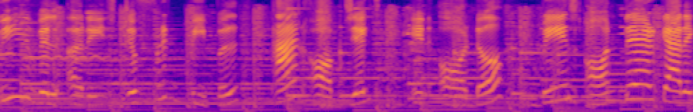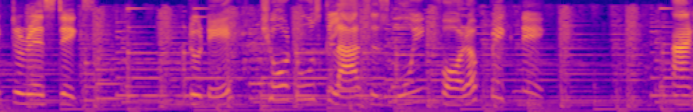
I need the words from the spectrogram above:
we will arrange different people and objects in order based on their characteristics. Today, Chotu's class is going for a picnic. And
